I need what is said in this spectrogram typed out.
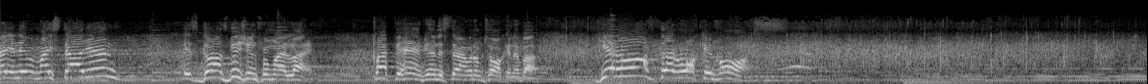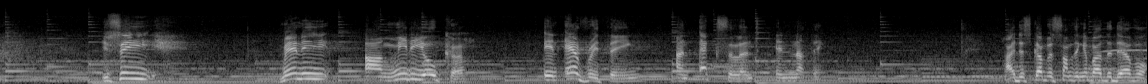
Tell your neighbor, my stallion is God's vision for my life. Clap your hands if you understand what I'm talking about. Get off that rocking horse. You see, many are mediocre in everything and excellent in nothing. I discovered something about the devil.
